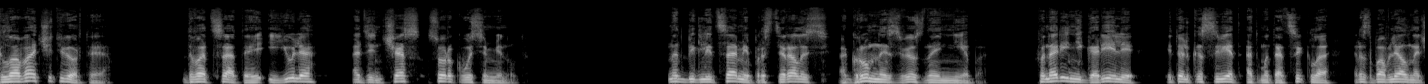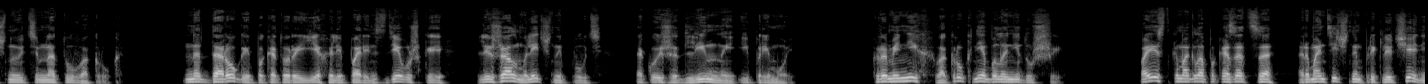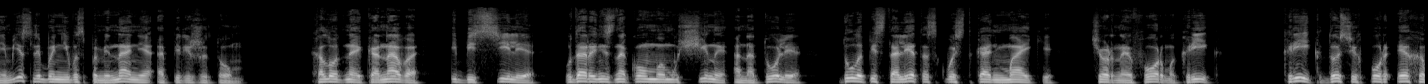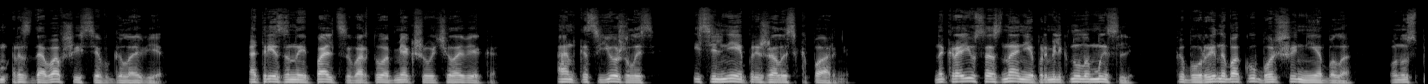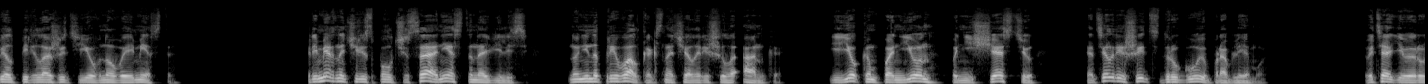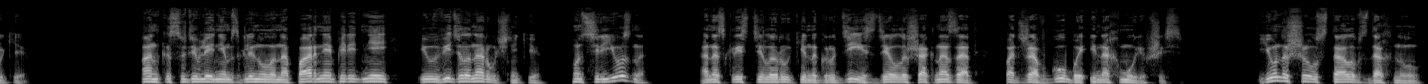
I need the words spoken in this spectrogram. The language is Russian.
Глава 4. 20 июля, 1 час 48 минут. Над беглецами простиралось огромное звездное небо. Фонари не горели, и только свет от мотоцикла разбавлял ночную темноту вокруг. Над дорогой, по которой ехали парень с девушкой, лежал Млечный Путь, такой же длинный и прямой. Кроме них, вокруг не было ни души. Поездка могла показаться романтичным приключением, если бы не воспоминания о пережитом. Холодная канава и бессилие, удары незнакомого мужчины Анатолия, дуло пистолета сквозь ткань майки, черная форма, крик. Крик, до сих пор эхом раздававшийся в голове. Отрезанные пальцы во рту обмякшего человека. Анка съежилась и сильнее прижалась к парню. На краю сознания промелькнула мысль. Кобуры на боку больше не было. Он успел переложить ее в новое место. Примерно через полчаса они остановились, но не на привал, как сначала решила Анка. Ее компаньон, по несчастью, хотел решить другую проблему. «Вытягивай руки». Анка с удивлением взглянула на парня перед ней и увидела наручники. «Он серьезно?» Она скрестила руки на груди и сделала шаг назад, поджав губы и нахмурившись. Юноша устало вздохнул.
